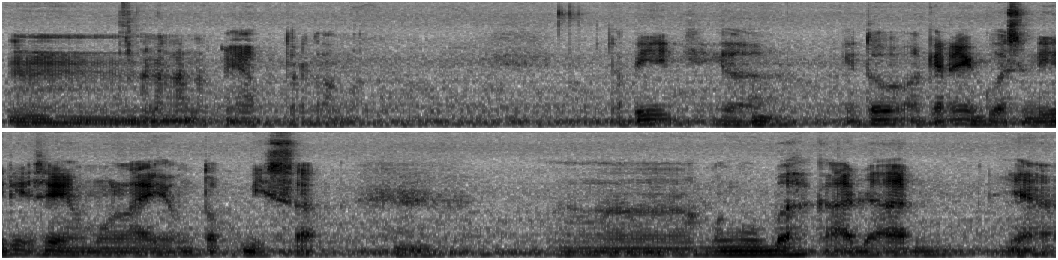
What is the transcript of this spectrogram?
Hmm. anak-anaknya terutama tapi ya Hmm. itu akhirnya gue sendiri sih yang mulai untuk bisa Hmm. eh, mengubah keadaan ya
